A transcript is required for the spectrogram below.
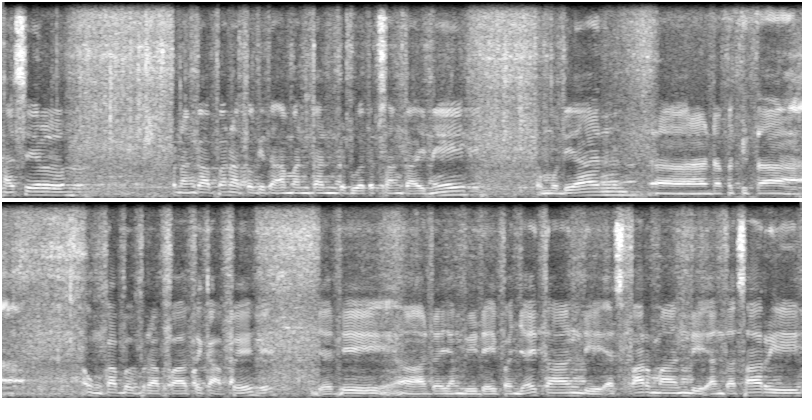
hasil penangkapan atau kita amankan kedua tersangka ini, kemudian uh, dapat kita ungkap beberapa TKP. Jadi uh, ada yang di DI Panjaitan, di Esparman, di Antasari,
